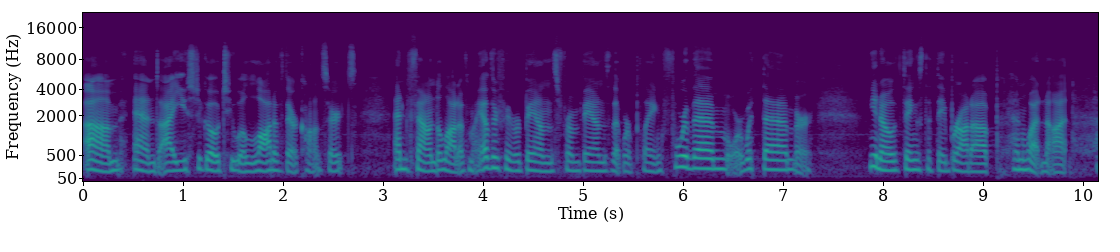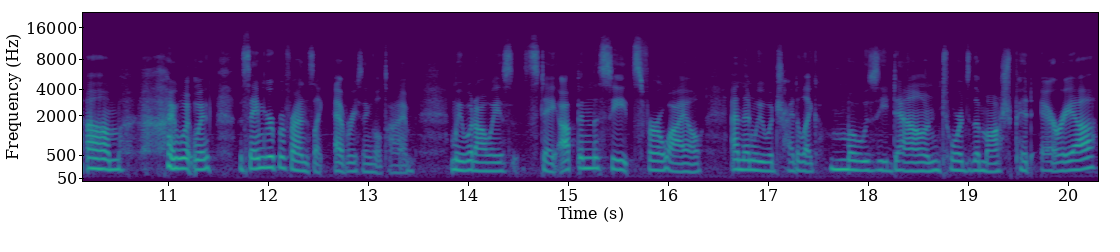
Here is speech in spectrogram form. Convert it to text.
Um, and I used to go to a lot of their concerts and found a lot of my other favorite bands from bands that were playing for them or with them or you know, things that they brought up and whatnot. Um, I went with the same group of friends like every single time. And we would always stay up in the seats for a while and then we would try to like mosey down towards the mosh pit area.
